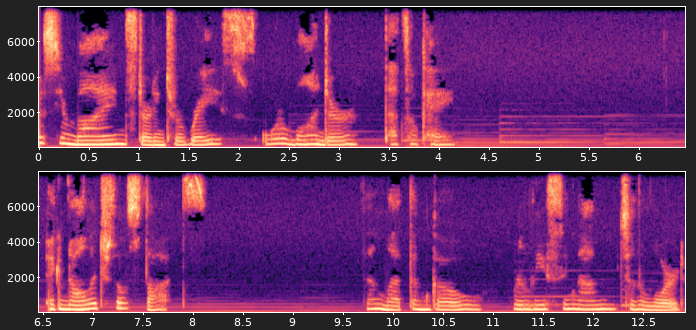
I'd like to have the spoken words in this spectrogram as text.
Notice your mind starting to race or wander, that's okay. Acknowledge those thoughts, then let them go, releasing them to the Lord.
